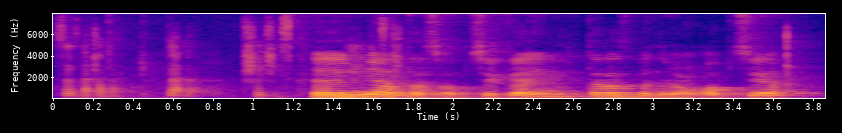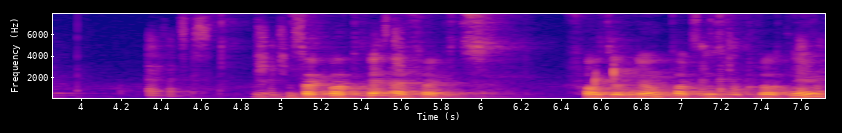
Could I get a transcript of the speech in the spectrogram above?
Zaznaczone. Dane. Przycisk. E, Miałem teraz opcję Game, teraz będę miał opcję zakładkę Effects. Wchodzę w nią, tak jest dwukrotnie.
